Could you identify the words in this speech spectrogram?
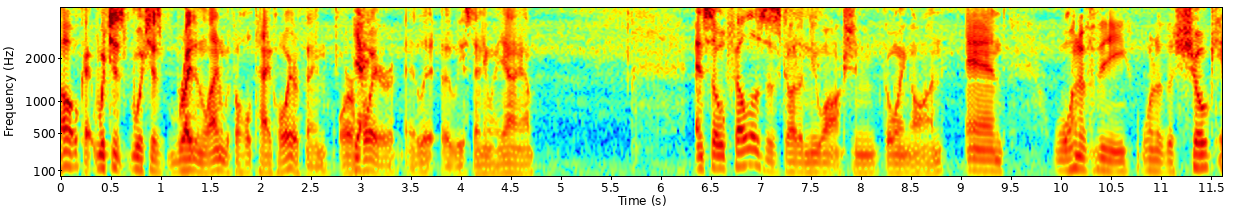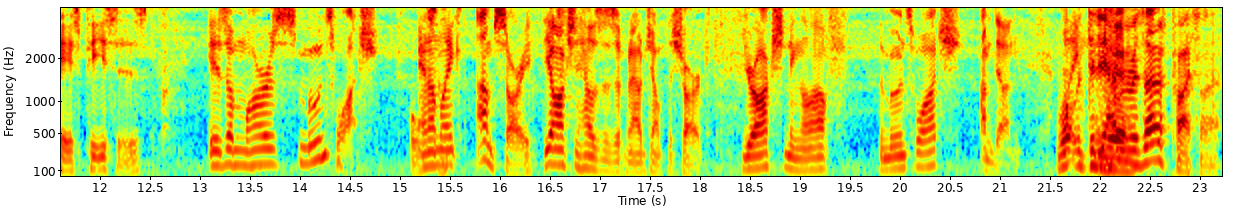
Oh, okay. Which is which is right in line with the whole Tag Heuer thing, or Yeah. At le- at least anyway. Yeah, yeah. And so Fellows has got a new auction going on, and one of the one of the showcase pieces is a Mars moon Moonswatch. And I'm like, I'm sorry, the auction houses have now jumped the shark. You're auctioning off the Moonswatch. I'm done. What Like, did it have a reserve price on it?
